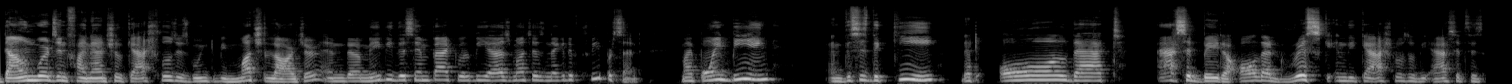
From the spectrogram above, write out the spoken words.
downwards in financial cash flows is going to be much larger and uh, maybe this impact will be as much as negative 3%. My point being, and this is the key, that all that asset beta, all that risk in the cash flows of the assets is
